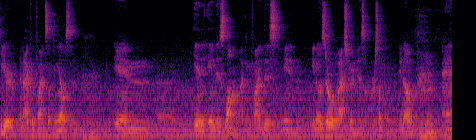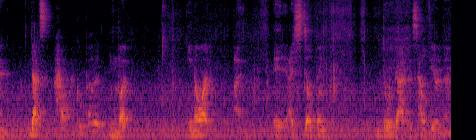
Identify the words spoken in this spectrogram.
here, and I can find something else in in uh, in, in Islam. I can find this in you know Zoroastrianism or something. You know, and that's how I go about it. Mhm. But you know what? I it, I still think doing that is healthier than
